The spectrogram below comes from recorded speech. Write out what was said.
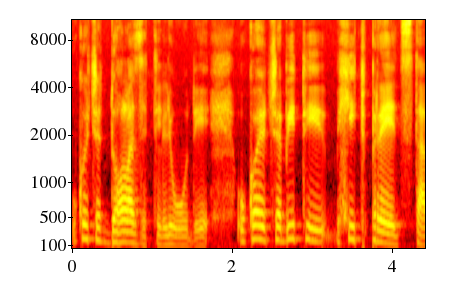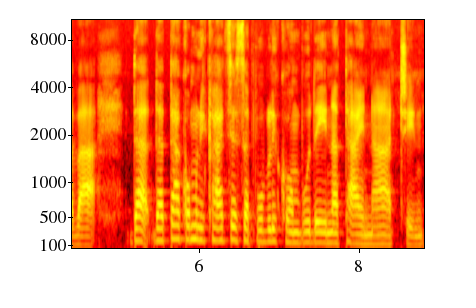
u kojoj će dolaziti ljudi, u kojoj će biti hit predstava, da, da ta komunikacija sa publikom bude i na taj način.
